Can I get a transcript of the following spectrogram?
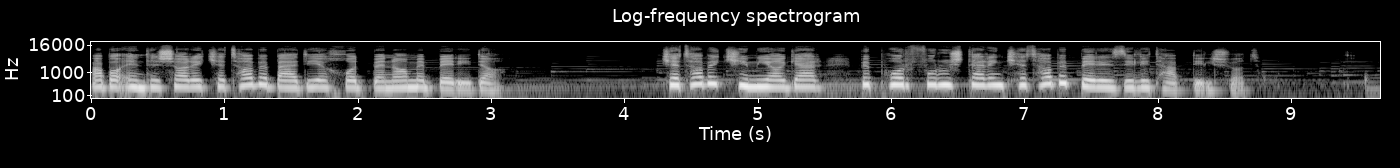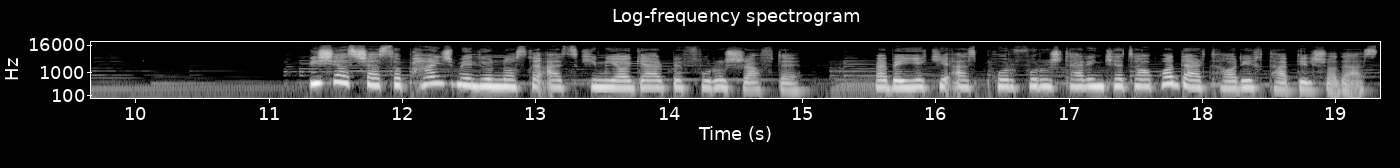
و با انتشار کتاب بعدی خود به نام بریدا کتاب کیمیاگر به پرفروشترین کتاب برزیلی تبدیل شد. بیش از 65 میلیون نسخه از کیمیاگر به فروش رفته و به یکی از پرفروشترین کتاب ها در تاریخ تبدیل شده است.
